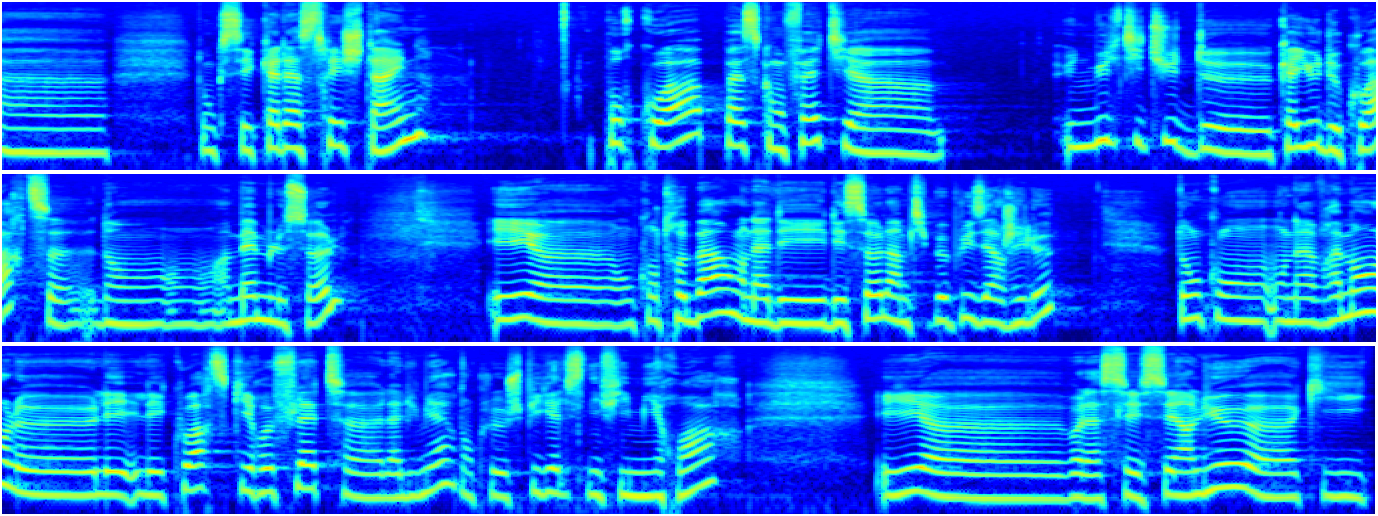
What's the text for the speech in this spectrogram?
Euh, donc c'est cadastré Stein. Pourquoi? Parce qu'en fait, il y a une multitude de cailloux de quartz dans même le sol. Et euh, en contrebas, on a des, sols un petit peu plus argileux. Donc on, a vraiment les, les, quartz qui reflètent la lumière. Donc le Spiegel signifie miroir. Et euh, voilà, c'est un lieu euh, qui,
